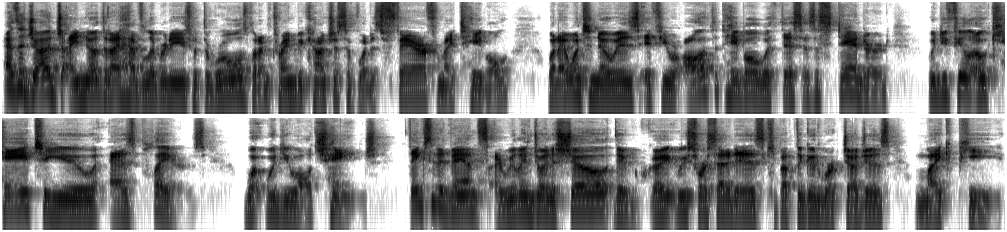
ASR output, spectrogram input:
As a judge, I know that I have liberties with the rules, but I'm trying to be conscious of what is fair for my table. What I want to know is if you were all at the table with this as a standard, would you feel okay to you as players? What would you all change? Thanks in advance. I really enjoy the show. The great resource that it is. Keep up the good work, judges. Mike P.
